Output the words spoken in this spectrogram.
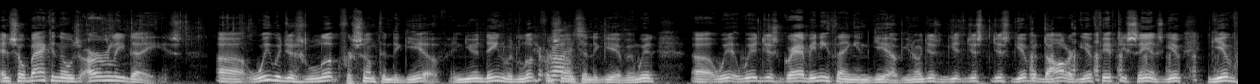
And so back in those early days, uh, we would just look for something to give, and you and Dean would look for Right. something to give, and we'd uh, we, we'd just grab anything and give. You know, just just just give a dollar, give fifty cents, give give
